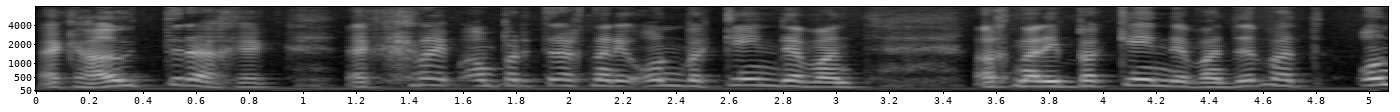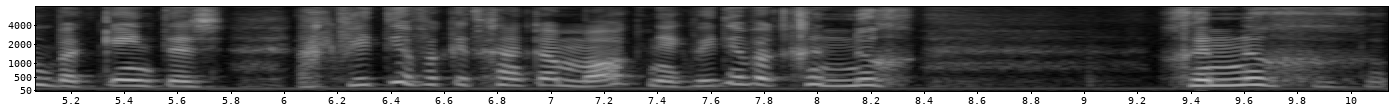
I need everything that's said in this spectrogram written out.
ek hou terug. Ek ek gryp amper terug na die onbekende want ag na die bekende want dit wat onbekend is, ek weet nie of ek dit gaan kan maak nie. Ek weet nie of ek genoeg genoeg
